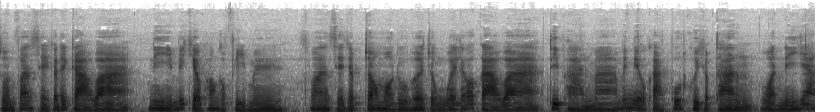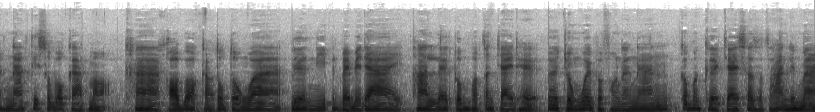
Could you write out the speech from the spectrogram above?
ส่วนฟ้านเสียก็ได้กล่าวว่า นี่ไม่เกี่ยวข้องกับฝีมือ ฟ้านเสียจับจ้องมองดูเฮ่อจงเว่ยแล้วก็กล่าวว่าที่ผ่านมาไม่มีโอกาสพูดคุยกับท่าน วันนี้ยากนักที่สบโอกาสเหมาะข้าขอบอกกล่าวตรงๆว่า เรื่องนี้เป็นไปไม่ได้ ท่านเลิกล้มความตั้งใจเถอะเฮ่อจงเว่ยพอฟังดังนั้น ก็บังเกิดใจสั่นสะท้านขึ้นมา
